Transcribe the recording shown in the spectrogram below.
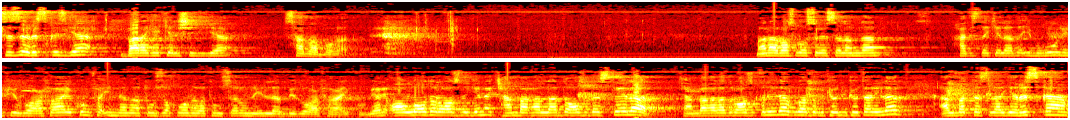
sizni rizqingizga baraka kelishligiga sabab bo'ladi. Mana Rasululloh sollallohu alayhi vasallamdan hadisda keladi: "Ibghuni fi du'afaikum fa innama tuzaquna va tunsaruna illa bi du'afaikum." Ya'ni Allohning roziligini kambag'allarning oldida istanglar, kambag'allarni rozi qilinglar, ularni ko'nglini ko'taringlar. Albatta sizlarga rizq ham,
